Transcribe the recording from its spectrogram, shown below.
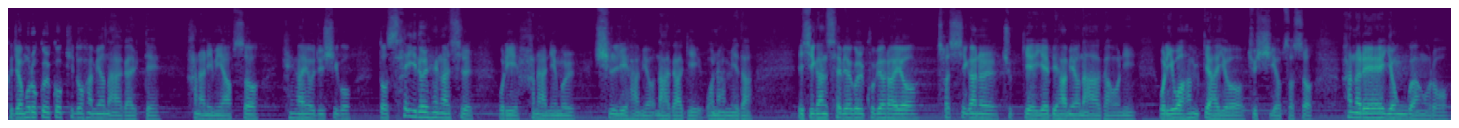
그저 무릎 꿇고 기도하며 나아갈 때 하나님이 앞서 행하여 주시고 또 새 일을 행하실 우리 하나님을 신뢰하며 나가기 원합니다. 이 시간 새벽을 구별하여 첫 시간을 죽게 예배하며 나아가오니 우리와 함께하여 주시옵소서 하늘의 영광으로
